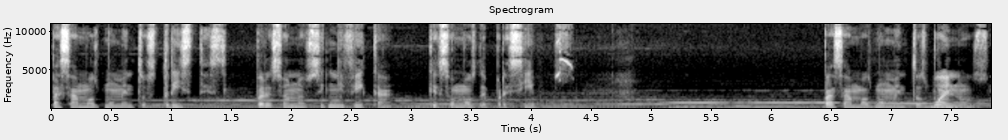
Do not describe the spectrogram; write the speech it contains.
Pasamos momentos tristes, pero eso no significa que somos depresivos. Pasamos momentos buenos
